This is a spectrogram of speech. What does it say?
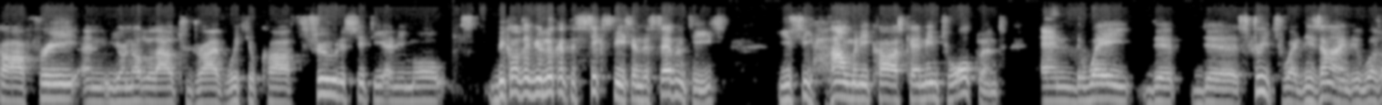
car free and you're not allowed to drive with your car through the city anymore? Because if you look at the 60s and the 70s, you see how many cars came into Auckland and the way the the streets were designed, it was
